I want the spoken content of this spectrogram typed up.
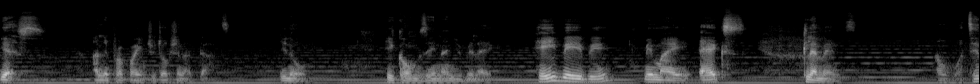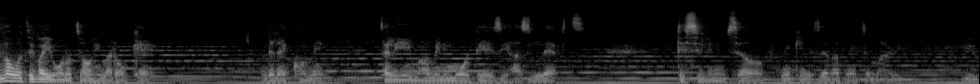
Yes, and a proper introduction at that. You know, he comes in and you'll be like, hey baby, me my ex, Clement. And whatever, whatever you want to tell him, I don't care. And then I come in, telling him how many more days he has left, deceiving himself, thinking he's ever going to marry you.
